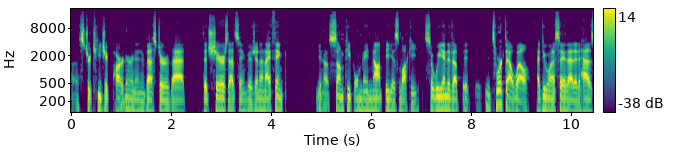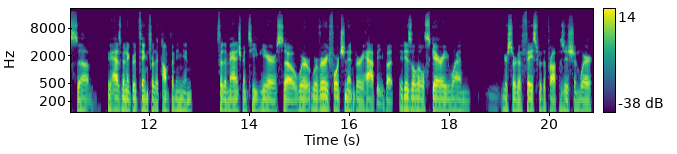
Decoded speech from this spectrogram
a strategic partner and an investor that that shares that same vision. And I think you know, some people may not be as lucky. So we ended up, it, it's worked out well. I do want to say that it has, um, it has been a good thing for the company and for the management team here. So we're, we're very fortunate and very happy, but it is a little scary when you're sort of faced with a proposition where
